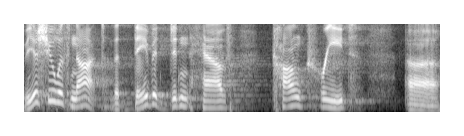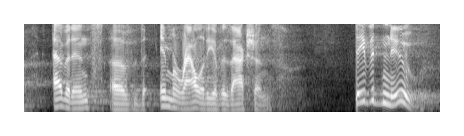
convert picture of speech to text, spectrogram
The issue was not that David didn't have concrete uh, evidence of the immorality of his actions. David knew.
